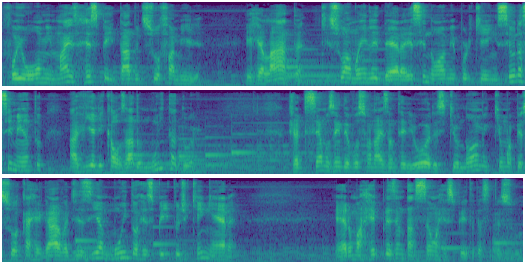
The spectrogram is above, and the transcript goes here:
foi o homem mais respeitado de sua família e relata que sua mãe lhe dera esse nome porque em seu nascimento havia lhe causado muita dor. Já dissemos em devocionais anteriores que o nome que uma pessoa carregava dizia muito a respeito de quem era. Era uma representação a respeito dessa pessoa.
